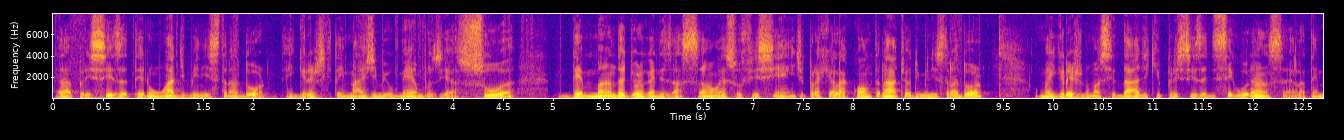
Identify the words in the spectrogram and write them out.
ela precisa ter um administrador. A igreja que tem mais de mil membros e a sua demanda de organização é suficiente para que ela contrate o administrador. Uma igreja numa cidade que precisa de segurança, ela tem,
